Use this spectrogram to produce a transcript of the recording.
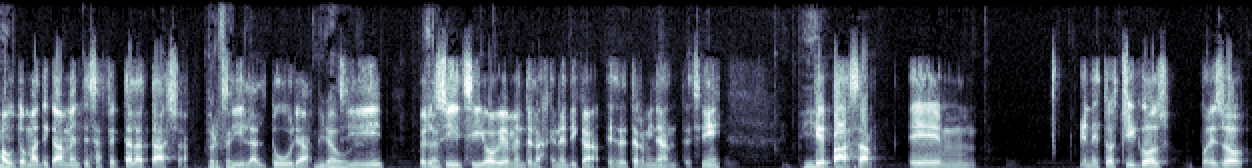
automáticamente se afecta la talla, ¿sí? la altura, ¿sí? Pero sí, sí, obviamente la genética es determinante, ¿sí? ¿Qué pasa? Em, en estos chicos, por eso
